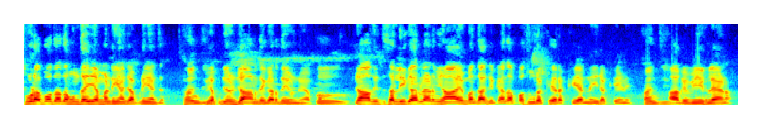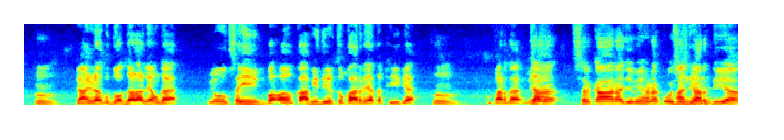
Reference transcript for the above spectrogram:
ਥੋੜਾ ਬਹੁਤਾ ਤਾਂ ਹੁੰਦਾ ਹੀ ਆ ਮੰਡੀਆਂ 'ਚ ਆਪਣੀਆਂ 'ਚ। ਵੀ ਹਾਂਜੀ। ਆਪਣੇ ਨੂੰ ਜਾਣਦੇ ਕਰਦੇ ਹੀ ਹੁੰਨੇ ਆਪਾਂ। ਹੂੰ। ਜਾਂ ਆਪਦੀ ਤਸੱਲੀ ਕਰ ਲੈਣ ਵੀ ਹਾਂ ਇਹ ਬੰਦਾ ਜੇ ਕਹਿੰਦਾ ਪਸ਼ੂ ਰੱਖੇ ਰੱਖੇ ਆ ਨਹੀਂ ਰੱਖੇ ਨੇ ਹਾਂਜੀ। ਆ ਕੇ ਵੇਖ ਲੈਣ। ਹੂੰ। ਜਾਂ ਜਿਹੜਾ ਕੋਈ ਦੁੱਧ ਵਾਲਾ ਲਿਆਉਂਦਾ ਹੈ, ਵੀ ਉਹ ਸਹੀ ਬ- ਕਾਫੀ ਦੇਰ ਤੋਂ ਕਰ ਰਿਹਾ ਤਾਂ ਠੀਕ ਹੈ। ਹੂੰ। ਉਹ ਕਰਦਾ ਵੀ ਜਾਂ ਸਰਕਾਰ ਆ ਜਿਵੇਂ ਹਨਾ ਕੋਸ਼ਿਸ਼ ਹਾਂਜੀ, ਹਾਂਜੀ। ਕਰਦੀ ਆ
